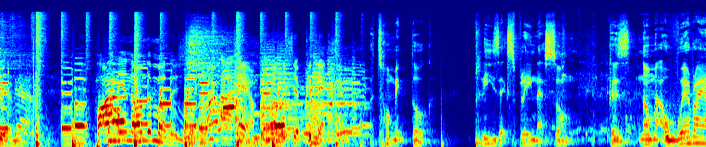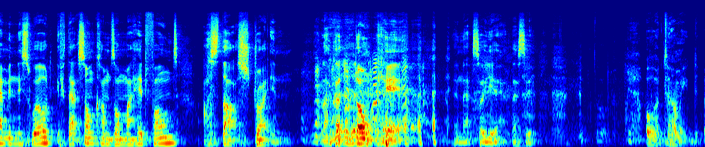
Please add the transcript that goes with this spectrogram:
pyramid. Partying on the mothership. I am the mothership connection. Atomic Dog, please explain that song. Because no matter where I am in this world, if that song comes on my headphones, I start strutting. Like I don't care. And that, so yeah, that's it. Oh, Atomic,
